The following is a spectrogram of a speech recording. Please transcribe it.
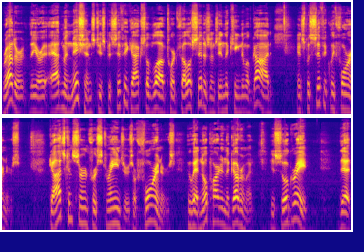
Rather, they are admonitions to specific acts of love toward fellow citizens in the kingdom of God, and specifically foreigners. God's concern for strangers or foreigners who had no part in the government is so great that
